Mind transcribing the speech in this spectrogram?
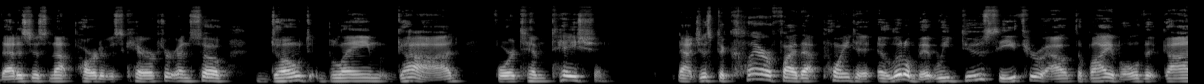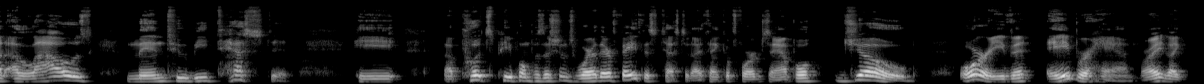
That is just not part of his character. And so don't blame God for temptation. Now, just to clarify that point a, a, little bit, we do see throughout the Bible that God allows men to be tested. He uh, puts people in positions where their faith is tested. I think of, for example, Job or even Abraham, right? Like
